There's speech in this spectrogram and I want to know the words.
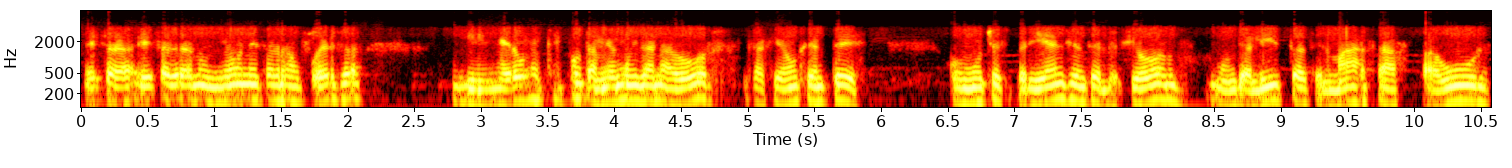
esa, esa gran unión, esa gran fuerza y era un equipo también muy ganador, trajeron gente con mucha experiencia en selección, mundialistas, el Maza, Paul,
